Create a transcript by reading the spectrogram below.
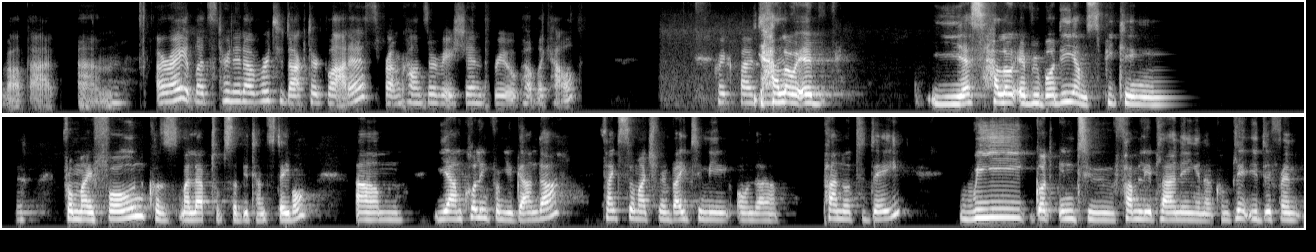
about that. Um, all right, let's turn it over to Dr. Gladys from Conservation through Public Health. Quick five minutes. Hello, ev yes, hello everybody. I'm speaking from my phone because my laptop's a bit unstable. Um, yeah, I'm calling from Uganda. Thanks so much for inviting me on the panel today. We got into family planning in a completely different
